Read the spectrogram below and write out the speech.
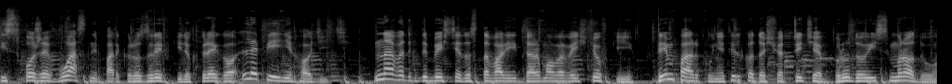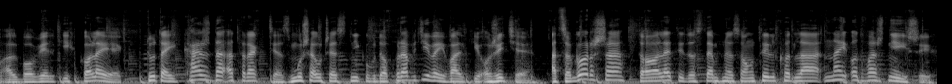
i stworzę własny park rozrywki, do którego lepiej nie chodzić. Nawet gdybyście dostawali darmowe wejściówki. W tym parku nie tylko doświadczycie brudu i smrodu albo wielkich kolejek. Tutaj każda atrakcja zmusza uczestników do prawdziwej walki o życie. A co gorsza, toalety dostępne są tylko dla najodważniejszych,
